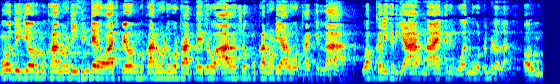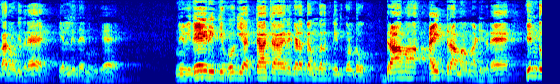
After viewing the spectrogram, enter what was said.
ಮೋದಿಜಿ ಅವ್ರ ಮುಖ ನೋಡಿ, ಹಿಂದೆ ವಾಜಪೇಯಿ ಅವ್ರ ಮುಖ ನೋಡಿ ಓಟ್ ಹಾಕ್ತಾ ಇದ್ರು, ಆರ್ ಅಶೋಕ್ ಮುಖ ನೋಡಿ ಯಾರು ಓಟ್ ಹಾಕಿಲ್ಲ? ಒಕ್ಕಲಿಗರಿಗೆ ಯಾರ ನಾಯಕರಿಗೆ ಒಂದು ಓಟು ಬಿಡಲ್ಲ ಅವ್ರ ಮುಖ ನೋಡಿದ್ರೆ ಎಲ್ಲಿದೆ ನಿಮಗೆ? ನೀವು ಇದೇ ರೀತಿ ಹೋಗಿ ಅತ್ಯಾಚಾರಿಗಳ ಬೆಂಬಲಕ್ಕೆ ನಿಂತ್ಕೊಂಡು ಡ್ರಾಮಾ, ಹೈ ಡ್ರಾಮಾ ಮಾಡಿದ್ರೆ, ಹಿಂದೂ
